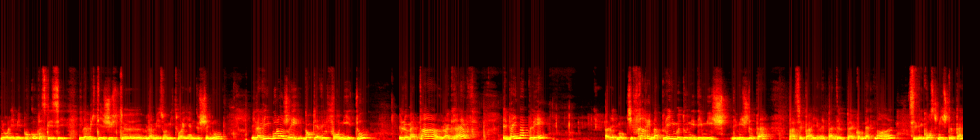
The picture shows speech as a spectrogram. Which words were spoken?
Nous, on l'aimait beaucoup parce qu'il habitait juste euh, la maison mitoyenne de chez nous. Il avait une boulangerie, donc il y avait le fourni et tout. le matin, euh, la grève, et eh ben il m'appelait avec mon petit frère, il m'appelait, il me donnait des miches, des miches de pain. c'est pas, il n'y avait pas de pain comme maintenant, hein. c'est des grosses miches de pain,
